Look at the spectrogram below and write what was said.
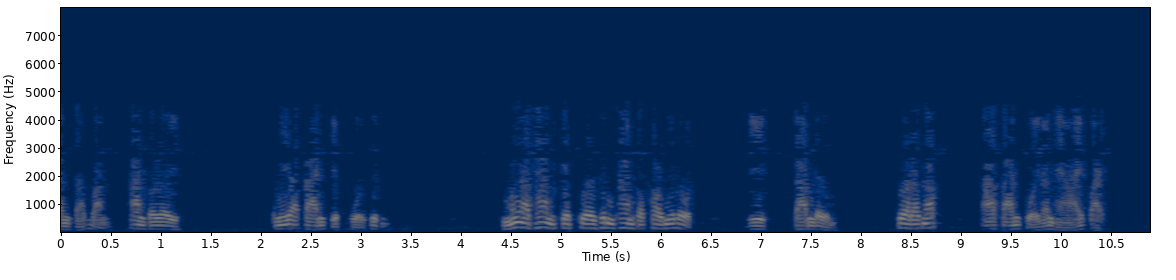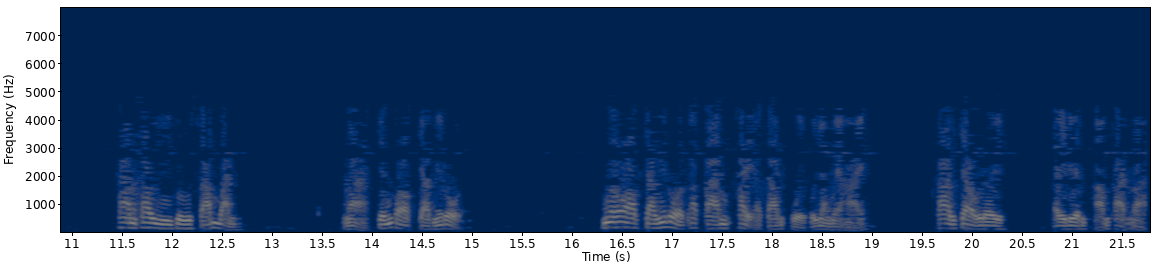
กันสามวันท่านก็เลย มีอาการเจ็บป่วยขึ้น เมื่อท่านเจ็บป่วยขึ้นท่านก็เข้านิโรธอีก ตามเดิม เพื่อระงับอาการป่วยนั้นหายไปท่านเข้าอยู่สามวันน่ะจึงออกจากนิโรธ เมื่อออกจากนิโรธอาการไข้อาการป่วยก็ยังไม่หาย ข้าเจ้าเลยไปเรียนถามท่านว่า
